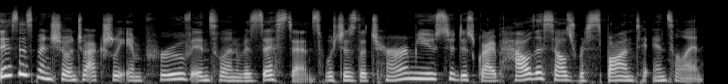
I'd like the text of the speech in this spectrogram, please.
This has been shown to actually improve insulin resistance, which is the term used to describe how the cells respond to insulin.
